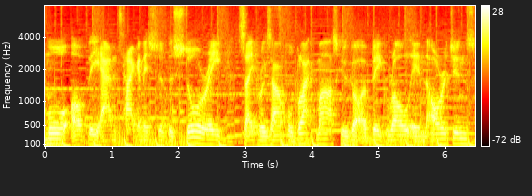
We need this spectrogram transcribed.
more of the antagonists of the story. Say, for example, Black Mask, who got a big role in Origins.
